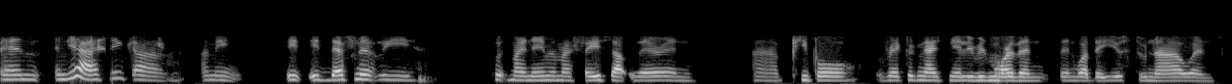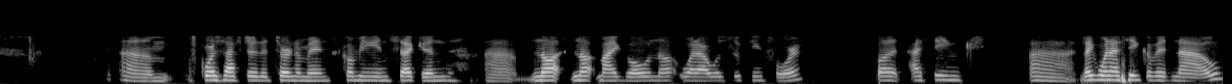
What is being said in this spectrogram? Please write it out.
And and yeah, I think uh, I mean it it definitely put my name and my face out there, and uh, people recognize me a little bit more than than what they used to now. And um, of course, after the tournament, coming in second, uh, not not my goal, not what I was looking for but I think uh like when I think of it now,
